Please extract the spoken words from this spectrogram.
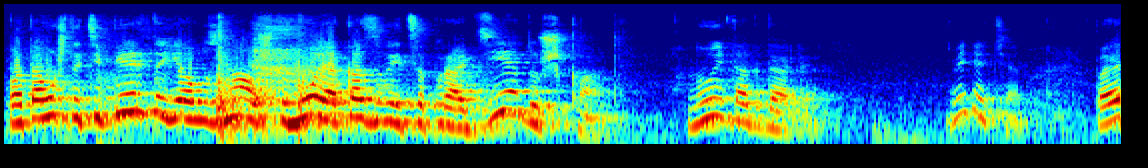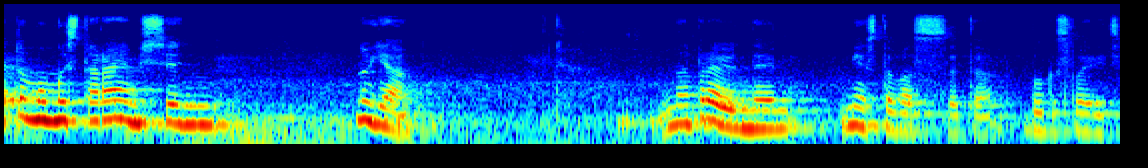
Потому что теперь-то я узнал, что мой, оказывается, прадедушка, ну и так далее. Видите? Поэтому мы стараемся, ну я, на правильное место вас это благословить.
